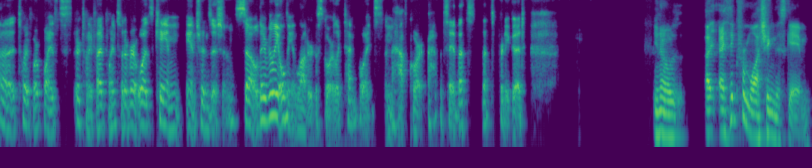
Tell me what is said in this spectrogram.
uh 24 points or 25 points whatever it was came in transition. So they really only allowed her to score like 10 points in the half court. I would say that's that's pretty good. You know i i think from watching this game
